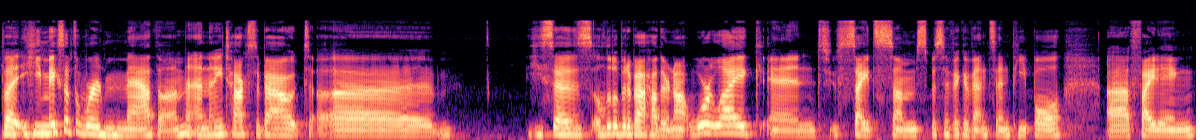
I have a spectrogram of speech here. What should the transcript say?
but he makes up the word mathom, and then he talks about. Uh, he says a little bit about how they're not warlike, and cites some specific events and people uh, fighting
